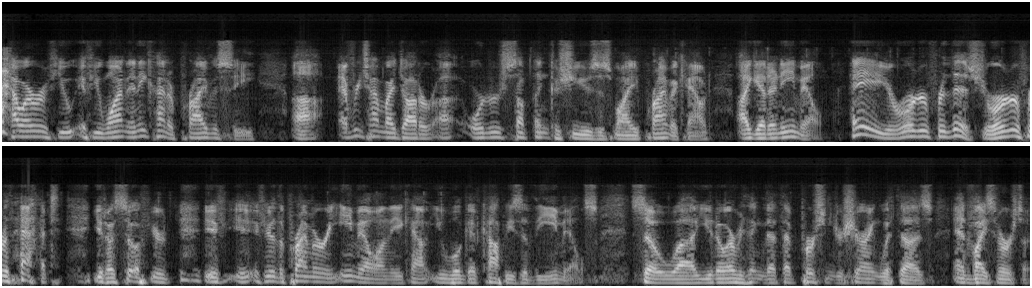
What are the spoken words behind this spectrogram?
However, if you if you want any kind of privacy, uh, every time my daughter uh, orders something because she uses my Prime account, I get an email. Hey, your order for this, your order for that. You know, so if you're if if you're the primary email on the account, you will get copies of the emails. So uh, you know everything that that person you're sharing with does, and vice versa.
